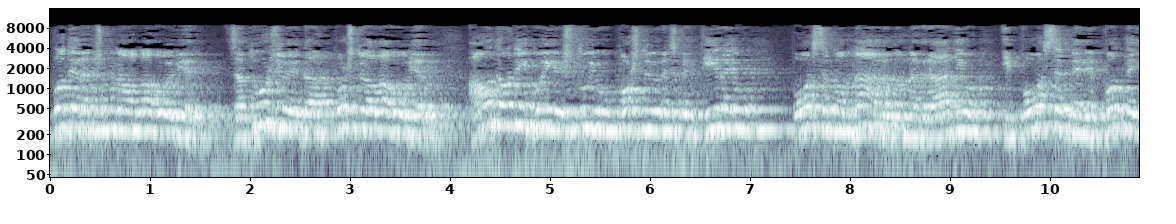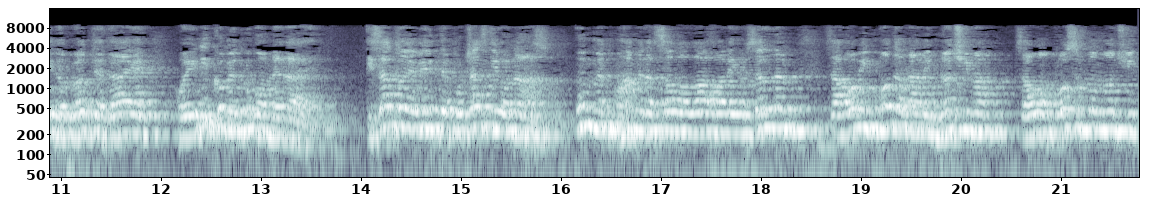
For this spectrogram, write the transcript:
vode računa o Allahove vjeri. Zadužio je da poštuju Allahovu vjeru. A onda oni koji je štuju, poštuju, respektiraju, posebnom nagradom nagradio i posebne ljepote i dobrote daje koje nikome drugom ne daje. I zato je, vidite, počastio nas, ummet Muhammeda sallallahu alaihi wa sallam, sa ovim odabranim noćima, sa ovom posebnom noći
